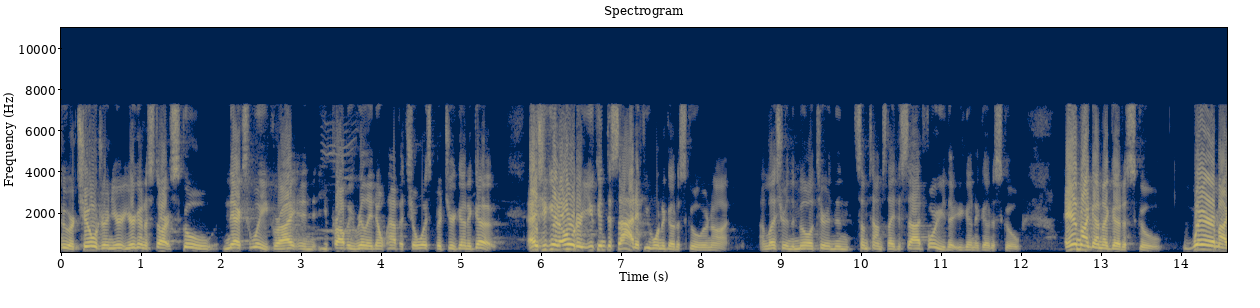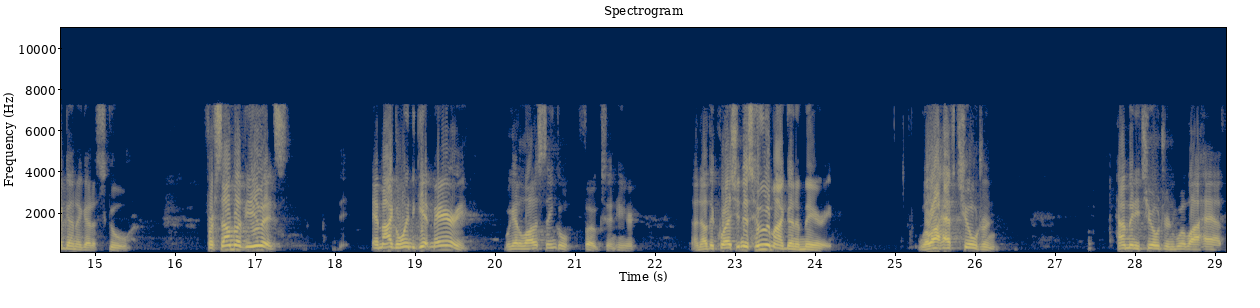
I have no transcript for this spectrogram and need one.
who are children, you're, you're going to start school next week, right? And you probably really don't have a choice, but you're going to go. As you get older, you can decide if you want to go to school or not unless you're in the military, and then sometimes they decide for you that you're going to go to school. Am I going to go to school? Where am I going to go to school? For some of you, it's am I going to get married? We got a lot of single folks in here. Another question is who am I going to marry? Will I have children? How many children will I have?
